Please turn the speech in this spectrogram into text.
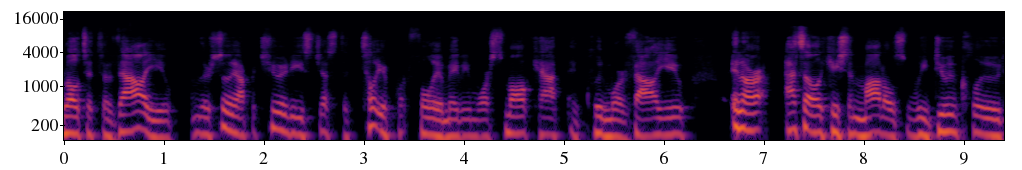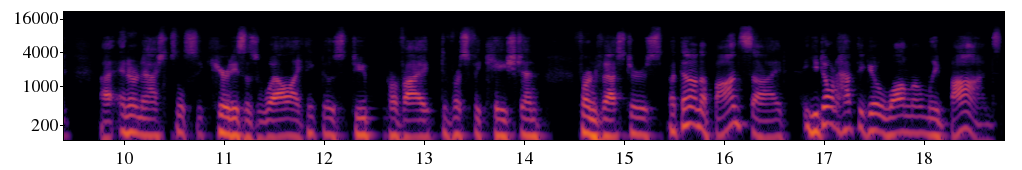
relative to value, there's certainly opportunities just to tilt your portfolio, maybe more small cap, include more value. In our asset allocation models, we do include uh, international securities as well. I think those do provide diversification for investors. But then on the bond side, you don't have to go long only bonds.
